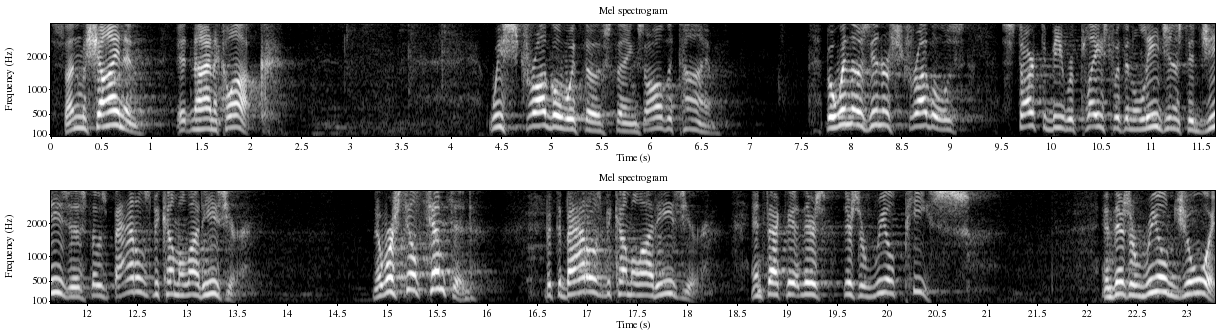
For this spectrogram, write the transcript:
Sun was shining at nine o'clock. We struggle with those things all the time. But when those inner struggles start to be replaced with an allegiance to Jesus, those battles become a lot easier. Now, we're still tempted, but the battles become a lot easier. In fact, there's, there's a real peace and there's a real joy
